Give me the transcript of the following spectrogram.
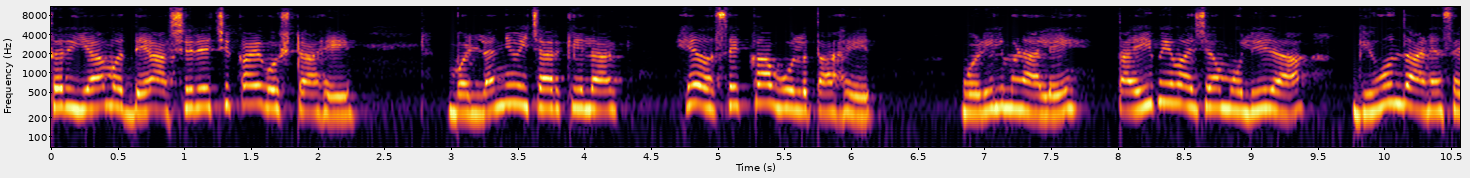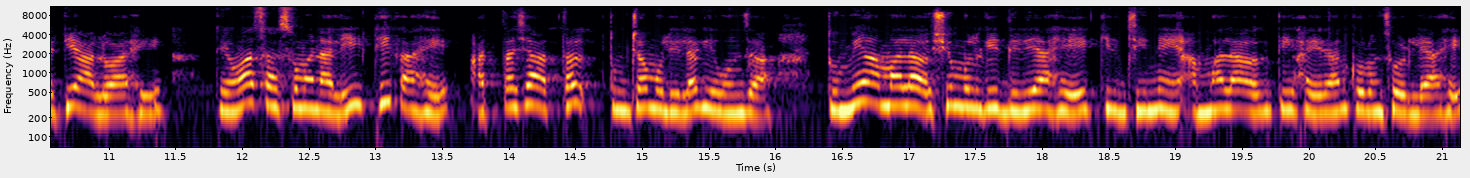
तर यामध्ये आश्चर्याची काय गोष्ट आहे? वडिलांनी विचार केला हे असे का बोलत आहेत? वडील म्हणाले ताई मी माझ्या मुलीला घेऊन जाण्यासाठी आलो आहे. तेव्हा सासू म्हणाली ठीक आहे. आत्ताच्या आत्ता तुमच्या मुलीला घेऊन जा. तुम्ही आम्हाला अशी मुलगी दिली आहे की जिने आम्हाला अगदी हैराण करून सोडले आहे.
